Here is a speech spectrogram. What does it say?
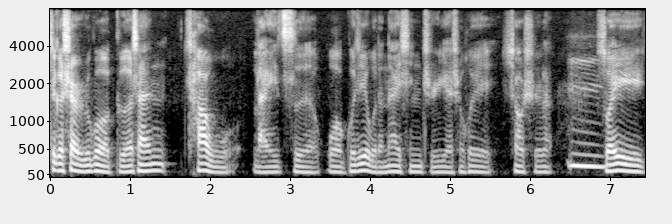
这个事儿如果隔三差五来一次，我估计我的耐心值也是会消失的。嗯所以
